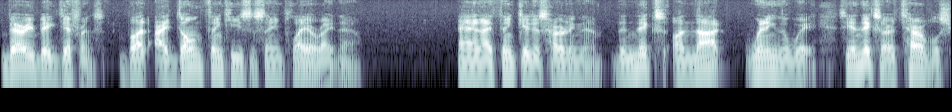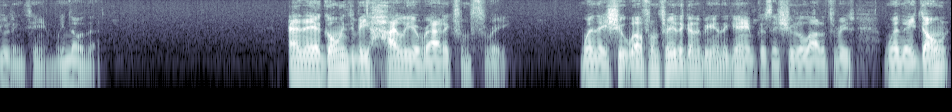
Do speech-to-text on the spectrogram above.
very big difference, but I don't think he's the same player right now. And I think it is hurting them. The Knicks are not winning the way. See, the Knicks are a terrible shooting team. We know that. And they are going to be highly erratic from three. When they shoot well from three, they're going to be in the game because they shoot a lot of threes. When they don't,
